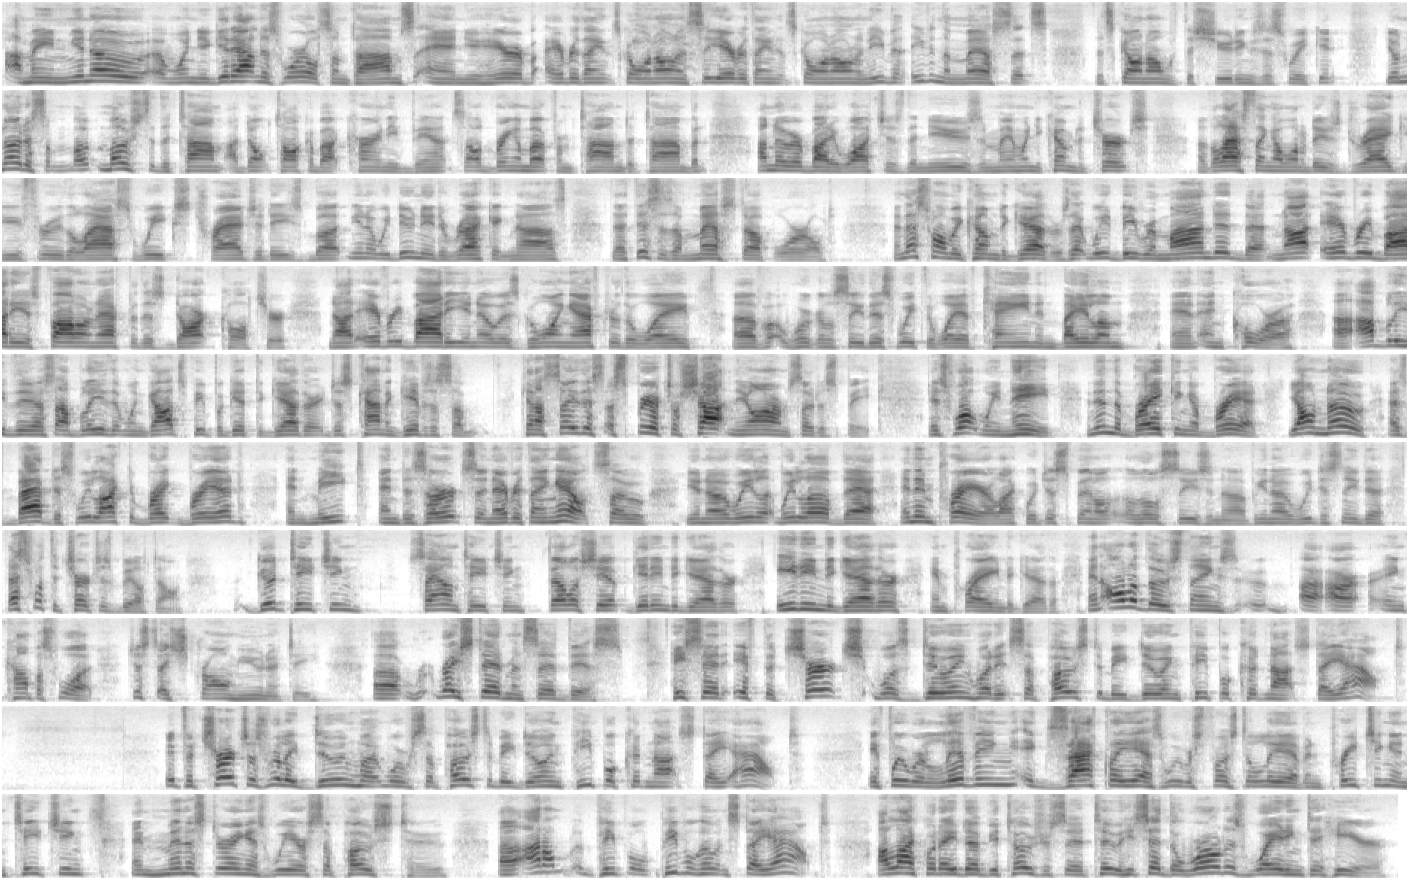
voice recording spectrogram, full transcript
I mean, you know, when you get out in this world sometimes and you hear everything that's going on and see everything that's going on, and even even the mess that's that's gone on with the shootings this week, you'll notice most of the time I don't talk about current events. I'll bring them up from time to time, but I know everybody watches the news, and man, when you come to church, uh, the last thing I want to do is drag you through the last week's tragedies. But you know, we do need to recognize that this is a messed up world. And that's why we come together, is that we'd be reminded that not everybody is following after this dark culture. Not everybody, you know, is going after the way of, we're going to see this week, the way of Cain and Balaam and, and Korah. Uh, I believe this. I believe that when God's people get together, it just kind of gives us a, can I say this? A spiritual shot in the arm, so to speak. It's what we need. And then the breaking of bread. Y'all know, as Baptists, we like to break bread and meat and desserts and everything else. So, you know, we, we love that. And then prayer, like we just spent a, a little season of. You know, we just need to, that's what the church is built on. Good teaching, sound teaching, fellowship, getting together, eating together, and praying together. And all of those things are, are encompass what? Just a strong unity. Uh, Ray Stedman said this. He said, if the church was doing what it's supposed to be doing, people could not stay out. If the church was really doing what we're supposed to be doing, people could not stay out. If we were living exactly as we were supposed to live and preaching and teaching and ministering as we are supposed to, uh, I don't, people, people couldn't stay out. I like what A.W. Tozer said too. He said, The world is waiting to hear.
